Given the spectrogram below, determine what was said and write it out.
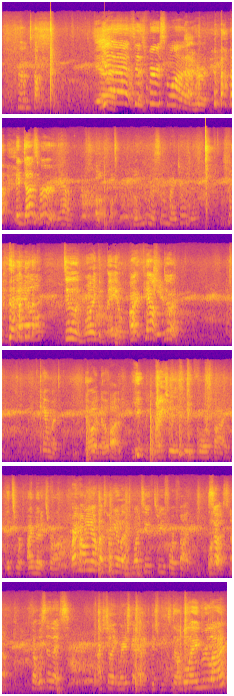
Don't touch. Yes, his first one. That hurt. It does hurt. Yeah. Oh, Hey, you want some of my agenda? Bail. Dude, more like a bail. All right, count. Do it. Cameraman. Oh, no. five. One, two, three, four, five. It's. I bet it's wrong. Alright, how many are left? How many are left? One, two, three, four, five. One so, dice now. no, listen to this. Actually, we're just gonna like, just mix them. Double egg roulette.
